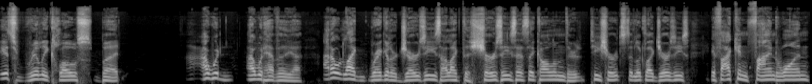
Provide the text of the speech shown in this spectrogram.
It's really close, but I would I would have a. Uh, I don't like regular jerseys. I like the jerseys as they call them. They're t-shirts that look like jerseys. If I can find one,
